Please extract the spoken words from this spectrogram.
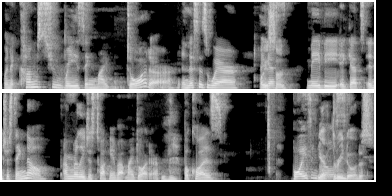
when it comes to raising my daughter, and this is where Or I guess son? maybe it gets interesting. No, I'm really just talking about my daughter Mhm. because boys and You girls. You have three daughters.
